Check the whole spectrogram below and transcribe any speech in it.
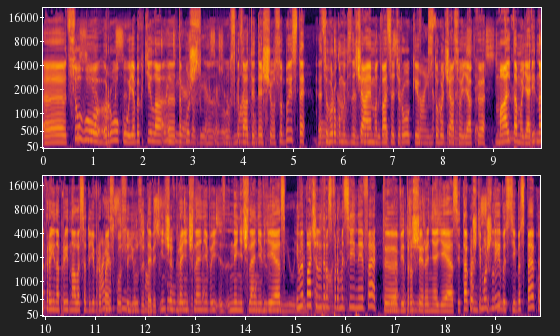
Е, Цього року я би хотіла е, також е, сказати дещо особисте. Цього року ми відзначаємо 20 років з того часу, як Мальта, моя рідна країна, приєдналася до Європейського союзу, дев'ять інших країн-членів нині членів єС. І ми бачили трансформаційний ефект від розширення єС, і також ті можливості і безпеку,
